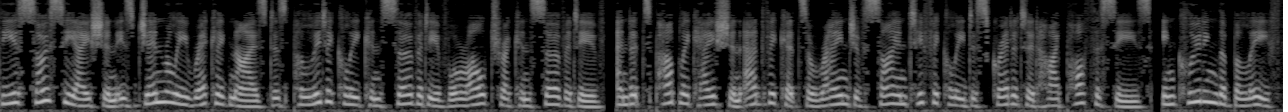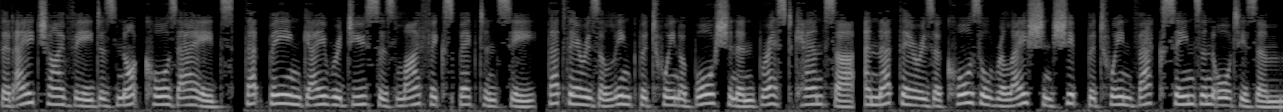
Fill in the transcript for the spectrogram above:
The association is generally recognized as politically conservative or ultra-conservative, and its publication advocates a range of scientifically discredited hypotheses, including the belief that HIV does not cause AIDS, that being gay reduces life expectancy, that there is a link between abortion and breast cancer, and that there is a causal relationship between vaccines and autism.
